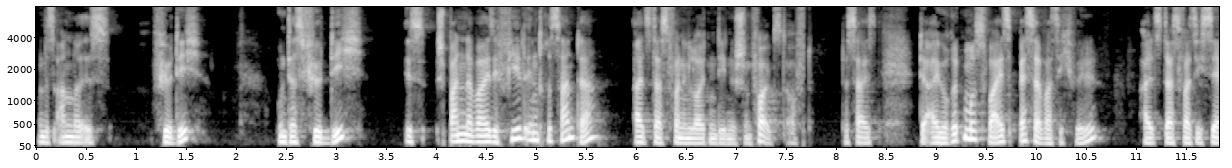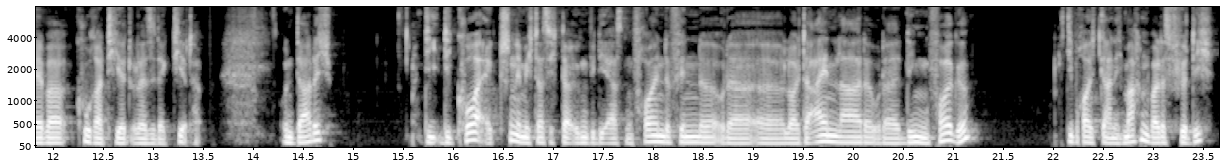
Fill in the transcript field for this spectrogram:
Und das andere ist für dich. Und das für dich ist spannenderweise viel interessanter als das von den Leuten, denen du schon folgst oft. Das heißt, der Algorithmus weiß besser, was ich will, als das, was ich selber kuratiert oder selektiert habe. Und dadurch die, die Core-Action, nämlich dass ich da irgendwie die ersten Freunde finde oder äh, Leute einlade oder Dingen folge, die brauche ich gar nicht machen, weil das für dich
